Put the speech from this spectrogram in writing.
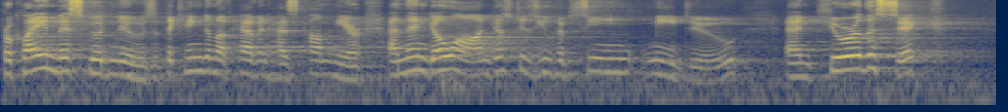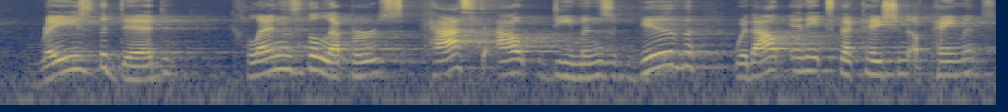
Proclaim this good news that the kingdom of heaven has come near, and then go on, just as you have seen me do, and cure the sick, raise the dead, cleanse the lepers, cast out demons, give without any expectation of payment.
